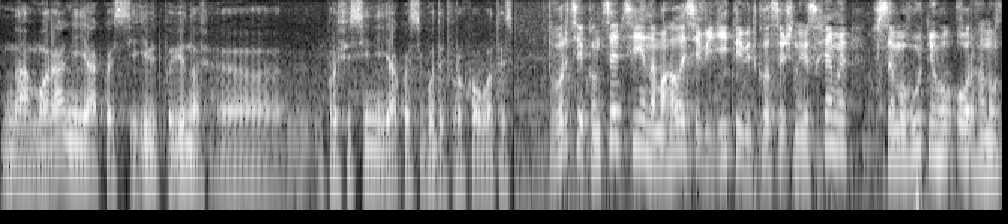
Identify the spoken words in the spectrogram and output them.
на моральні якості і відповідно професійні якості будуть враховуватись. Творці концепції намагалися відійти від класичної схеми всемогутнього органу,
